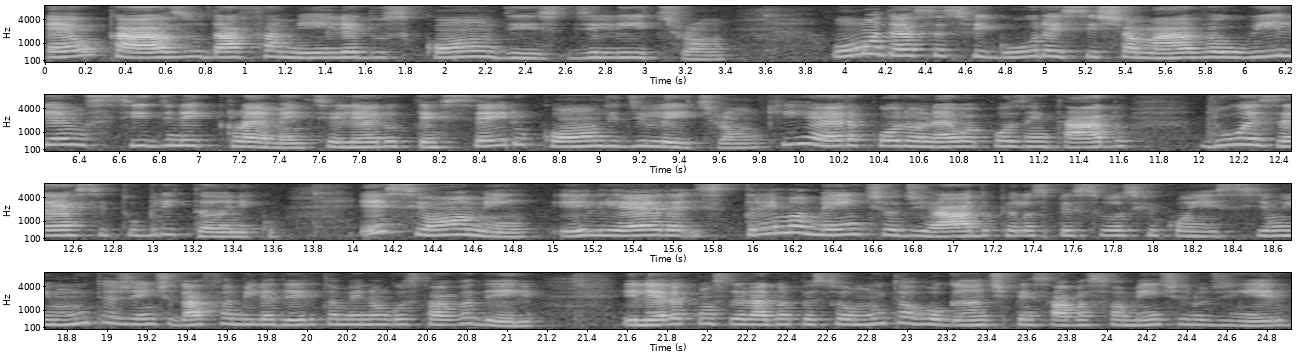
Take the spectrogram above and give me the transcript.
É o caso da família dos condes de Litron. Uma dessas figuras se chamava William Sidney Clement, ele era o terceiro conde de Leitrim, que era coronel aposentado do exército britânico. Esse homem, ele era extremamente odiado pelas pessoas que o conheciam e muita gente da família dele também não gostava dele. Ele era considerado uma pessoa muito arrogante, pensava somente no dinheiro.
